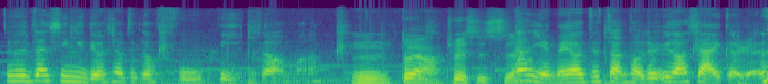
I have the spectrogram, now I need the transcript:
就是在心里留下这个伏笔，你知道吗？嗯，对啊，确实是啊。但也没有，就转头就遇到下一个人，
